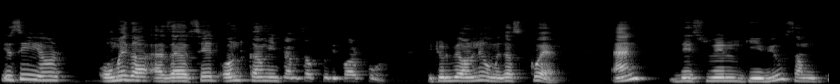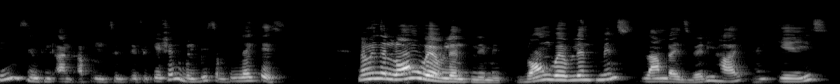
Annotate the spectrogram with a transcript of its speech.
you see your omega as I have said not come in terms of 2 to the power 4, it will be only omega square and this will give you something simply and upon simplification will be something like this. Now, in the long wavelength limit, long wavelength means lambda is very high and k is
